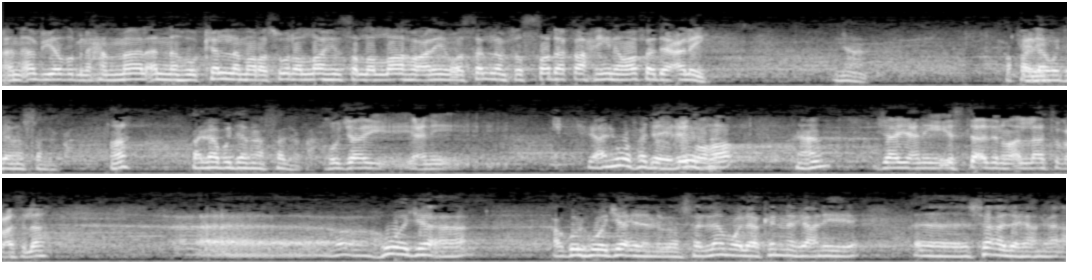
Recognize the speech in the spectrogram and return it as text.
عن أبيض بن حمال أنه كلم رسول الله صلى الله عليه وسلم في الصدقة حين وفد عليه. نعم. فقال يعني لا بد من الصدقة. ها؟ قال لا بد من الصدقة. هو جاي يعني يعني وفد إليه نعم. جاي يعني يستأذنه أن لا تبعث له؟ آه هو جاء أقول هو جاء إلى النبي صلى الله عليه وسلم ولكنه يعني آه سأله يعني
